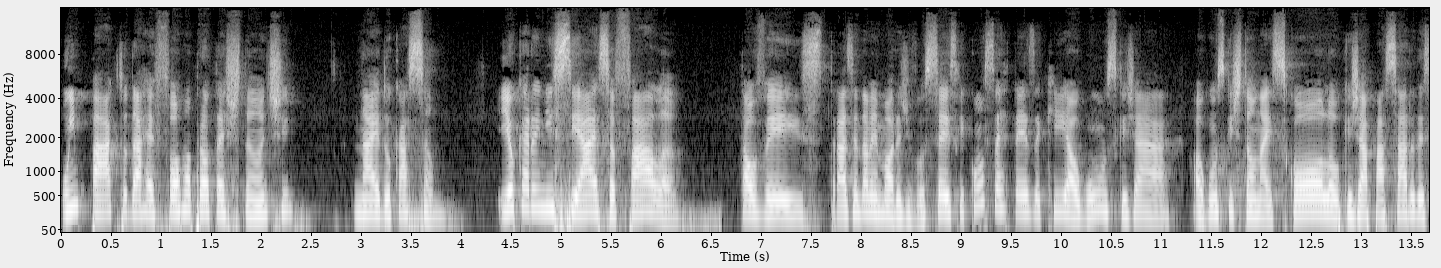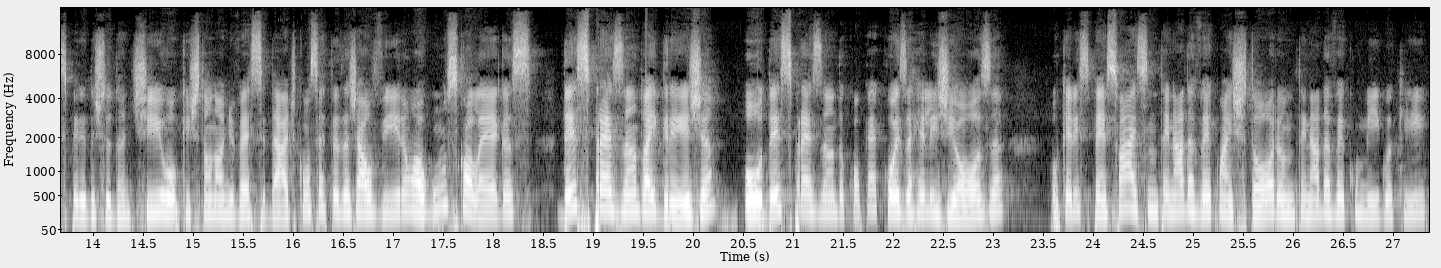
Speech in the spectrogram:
o impacto da reforma protestante na educação. E eu quero iniciar essa fala, talvez trazendo à memória de vocês, que com certeza aqui alguns que já Alguns que estão na escola, ou que já passaram desse período estudantil, ou que estão na universidade, com certeza já ouviram alguns colegas desprezando a igreja, ou desprezando qualquer coisa religiosa, porque eles pensam, ah, isso não tem nada a ver com a história, não tem nada a ver comigo aqui.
